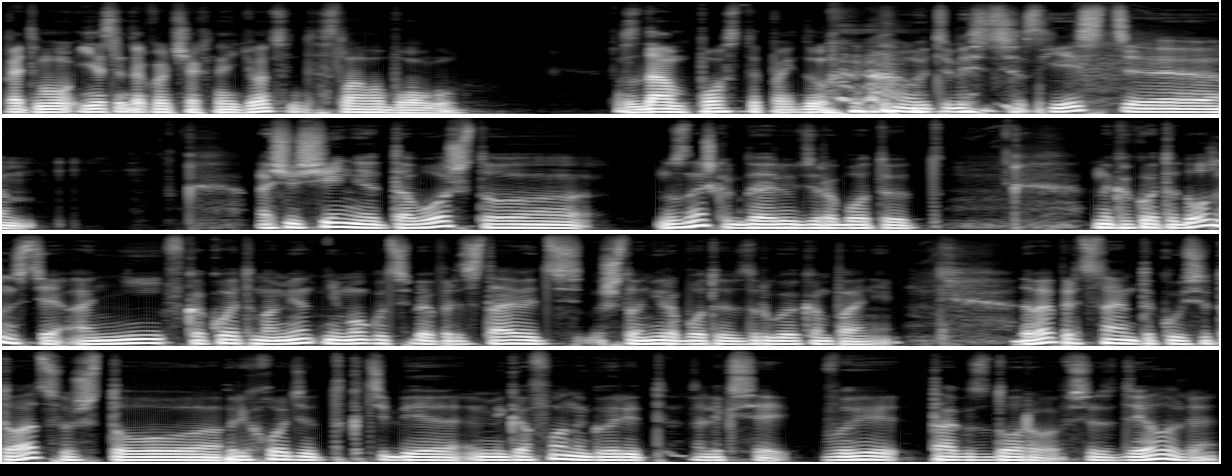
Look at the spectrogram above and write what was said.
Поэтому, если такой человек найдется, да слава богу. Сдам пост и пойду. А у тебя сейчас есть э, ощущение того, что, ну знаешь, когда люди работают на какой-то должности, они в какой-то момент не могут себе представить, что они работают в другой компании. Давай представим такую ситуацию, что приходит к тебе мегафон и говорит, Алексей, вы так здорово все сделали.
